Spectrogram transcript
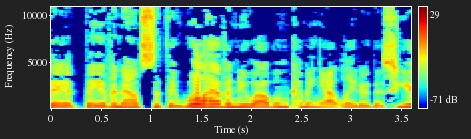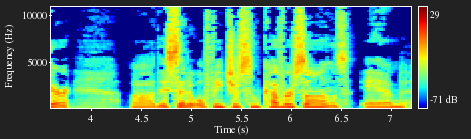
that they have announced that they will have a new album coming out later this year. Uh, they said it will feature some cover songs and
